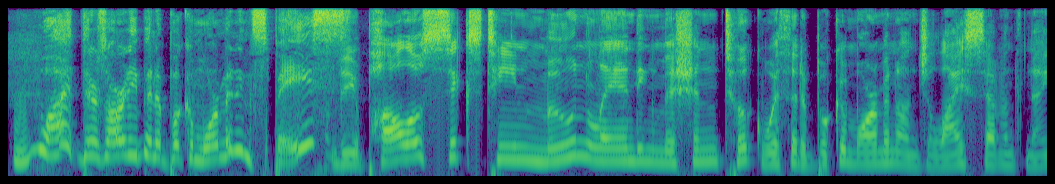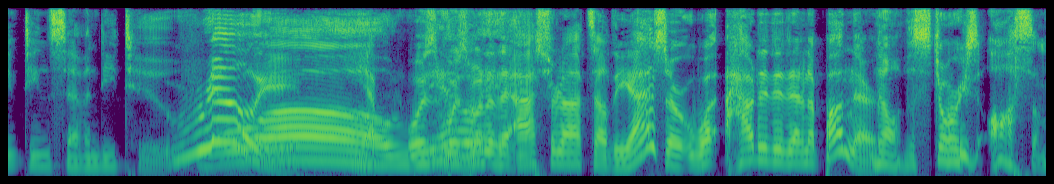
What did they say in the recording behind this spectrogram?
What? There's already been a Book of Mormon in space? The Apollo 16 moon landing mission took with it a Book of Mormon on July 7th, 1972. really? Oh, Was was one of the astronauts LDS or what? How did it end up on there? No, the story's awesome.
